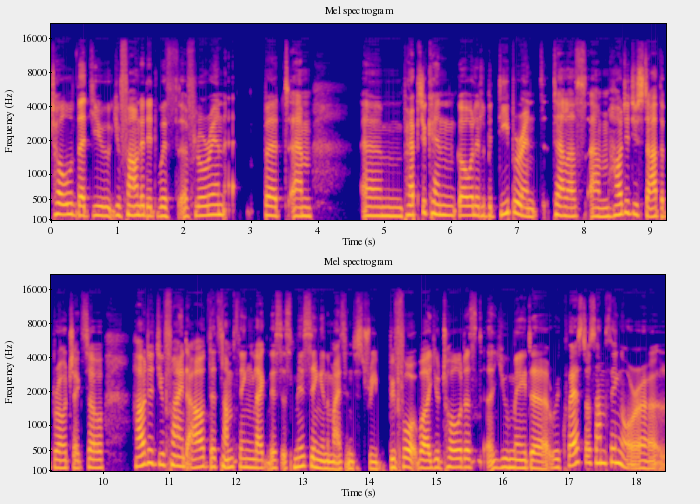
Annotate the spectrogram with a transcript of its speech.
told that you, you founded it with uh, Florian, but um, um, perhaps you can go a little bit deeper and tell us um, how did you start the project? So, how did you find out that something like this is missing in the MICE industry before? Well, you told us uh, you made a request or something or a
